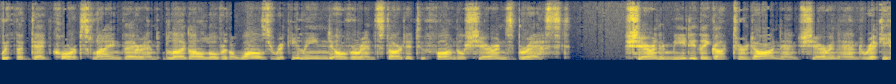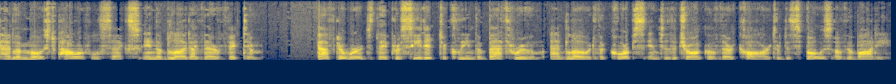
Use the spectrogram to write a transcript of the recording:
With the dead corpse lying there and blood all over the walls Ricky leaned over and started to fondle Sharon's breast. Sharon immediately got turned on and Sharon and Ricky had the most powerful sex in the blood of their victim. Afterwards they proceeded to clean the bathroom and load the corpse into the trunk of their car to dispose of the body.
